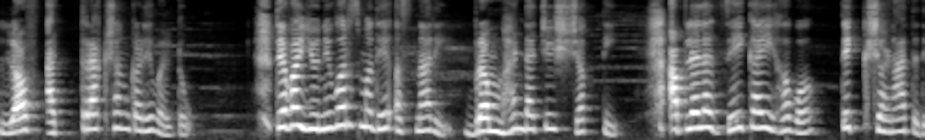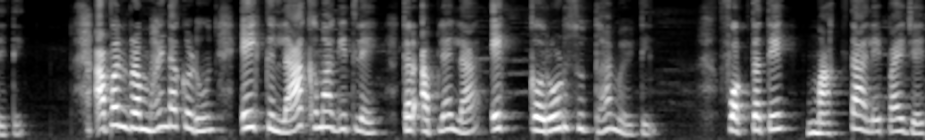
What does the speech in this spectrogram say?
लॉ ऑफ अट्रॅक्शनकडे वळतो तेव्हा युनिवर्समध्ये असणारी ब्रह्मांडाची शक्ती आपल्याला जे काही हवं ते क्षणात देते. आपण ब्रह्मांडाकडून एक लाख मागितले तर आपल्याला एक करोडसुद्धा मिळतील. फक्त ते मागता आले पाहिजेत.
